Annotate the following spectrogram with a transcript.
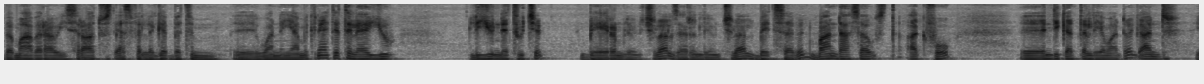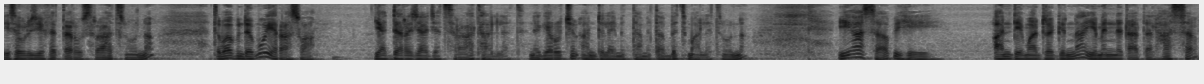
በማህበራዊ ስርዓት ውስጥ ያስፈለገበትም ዋነኛ ምክንያት የተለያዩ ልዩነቶችን ብሔርም ሊሆን ይችላል፣ ዘርን ሊሆን ይችላል፣ ቤተሰብን በአንድ ሀሳብ ውስጥ አቅፎ እንዲቀጥል የማድረግ አንድ የሰው ልጅ የፈጠረው ስርዓት ነው። እና ጥበብም ደግሞ የራሷ የአደረጃጀት ስርዓት አላት። ነገሮችን አንድ ላይ የምታመጣበት ማለት ነው። ይህ ሀሳብ ይሄ አንድ የማድረግና የመነጣጠል ሀሳብ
